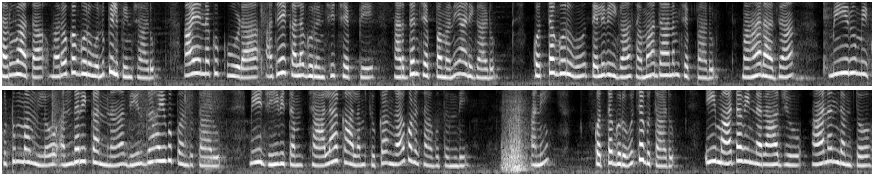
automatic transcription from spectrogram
తరువాత మరొక గురువును పిలిపించాడు. ఆయనకు కూడా అదే కళ గురించి చెప్పి అర్థం చెప్పమని అడిగాడు. కొత్త గురువు తెలివిగా సమాధానం చెప్పాడు. మహారాజా మీరు మీ కుటుంబంలో అందరికన్నా దీర్ఘాయువు పొందుతారు. మీ జీవితం చాలా కాలం సుఖంగా కొనసాగుతుంది అని కొత్త గురువు చెబుతాడు. ఈ మాట విన్న రాజు ఆనందంతో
